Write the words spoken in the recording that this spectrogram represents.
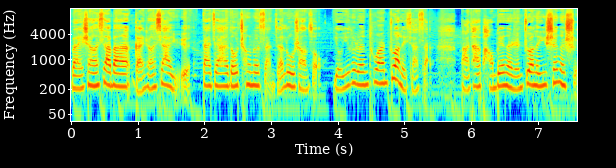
晚上下班赶上下雨，大家都撑着伞在路上走。有一个人突然转了一下伞，把他旁边的人转了一身的水。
